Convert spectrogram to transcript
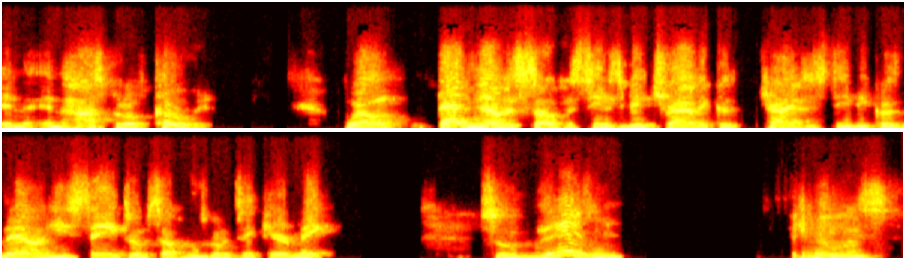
in the, in the hospital of COVID. Well, that in of itself it seems to be a tragic tragedy because now he's saying to himself, "Who's going to take care of me?" So then his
